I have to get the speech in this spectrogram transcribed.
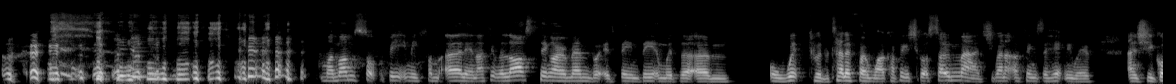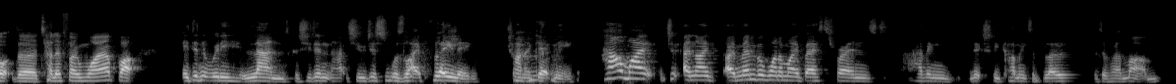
my mum stopped beating me from early, and I think the last thing I remember is being beaten with the um or whipped with the telephone wire. I think she got so mad she ran out of things to hit me with, and she got the telephone wire, but it didn't really land because she didn't. Have, she just was like flailing trying to get me. How am I? And I I remember one of my best friends having literally coming to blows of her mum,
